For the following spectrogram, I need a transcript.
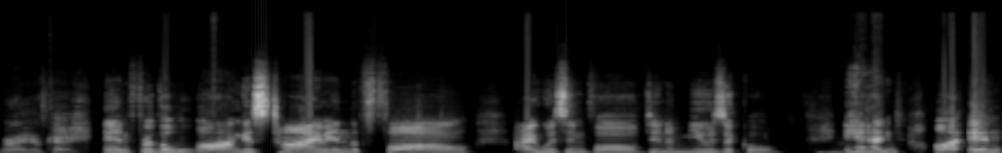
Right, okay. And for the longest time in the fall, I was involved in a musical. Mhm. And uh, and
